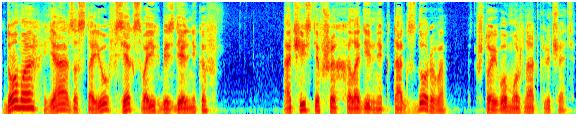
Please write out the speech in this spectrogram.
Дома я застаю всех своих бездельников, очистивших холодильник так здорово, что его можно отключать.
